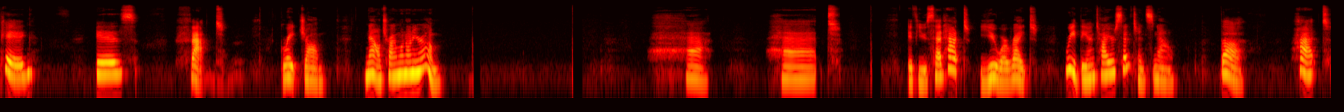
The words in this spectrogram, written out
pig is fat. Great job. Now try one on your own. Ha, hat. If you said hat, you were right. Read the entire sentence now. The hat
